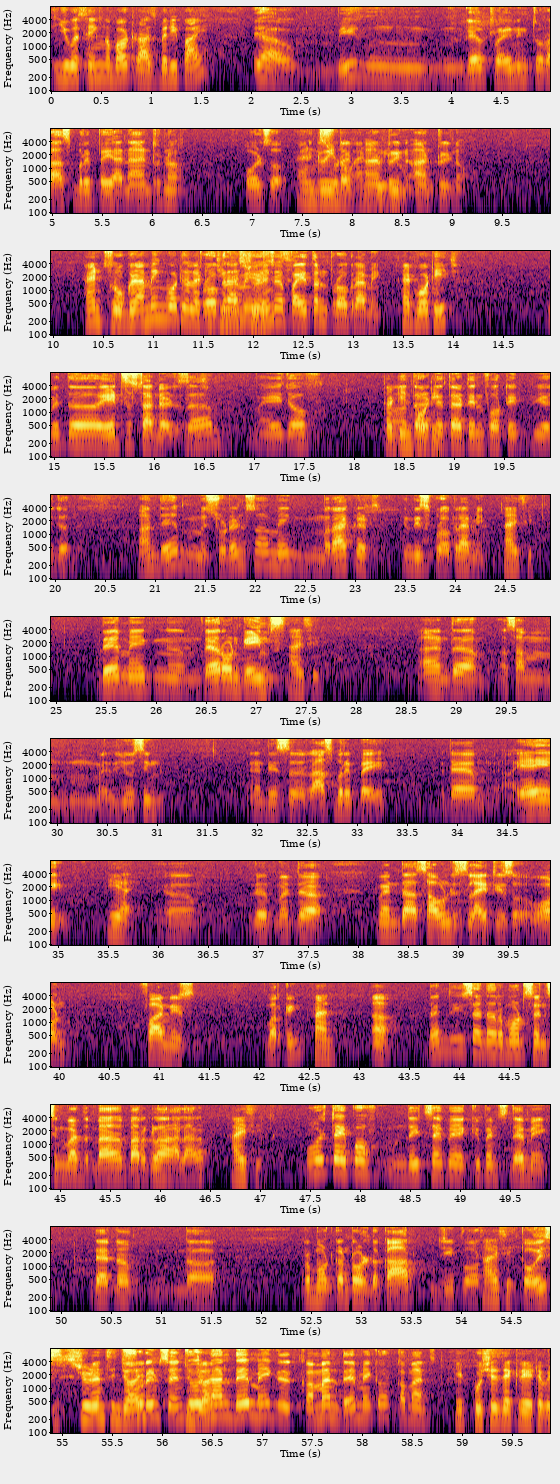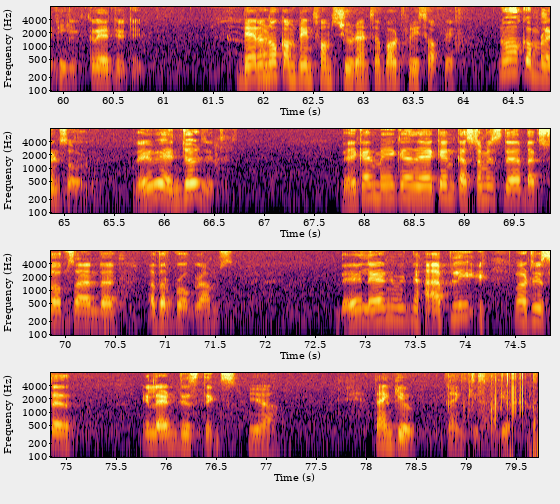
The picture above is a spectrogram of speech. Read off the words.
you were saying about Raspberry Pi? Yeah, we gave training to Raspberry Pi and Arduino also. in Arduino. Arduino. And programming, what you are teaching the Programming is Python programming At what age? with the 8th standards, um, age of 13, uh, 14. 13, 14 years. old. And they students uh, make miracles in this programming. I see. They make um, their own games I see. And um, some mm, using uh, this uh, Raspberry Pi, the AI AI. uh, the, the, when the sound is light is on, fan is working, Fan. uh, then these are the remote sensing, but the bur- burglar alarm, I see. what type of these type of equipments they make. Then the, the remote control the car, jeep or toys. Students enjoy. Students enjoy, and they make a command. They make a commands, It pushes their creativity. creativity. There are no complaints from students about free software. No complaints over. They enjoy it. They can make, a, they can customize their desktops and uh, other programs. They learn happily. What you say? You learn these things. Yeah. Thank you. Thank you. Yeah.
